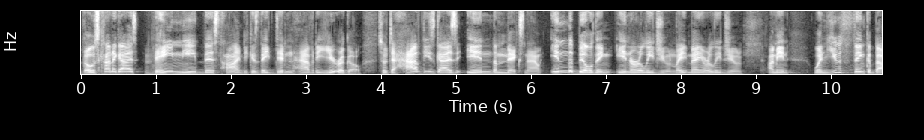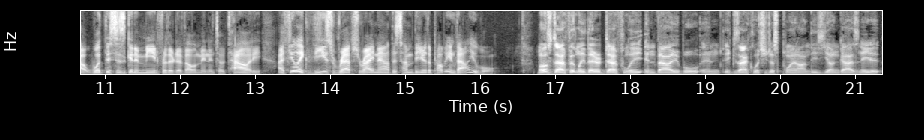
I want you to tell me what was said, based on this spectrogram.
those kind of guys, they need this time because they didn't have it a year ago. So to have these guys in the mix now, in the building in early June, late May, early June, I mean – when you think about what this is going to mean for their development in totality, I feel like these reps right now at this time of the year, they're probably invaluable. Most definitely, they're definitely invaluable, and exactly what you just pointed on. These young guys need it.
